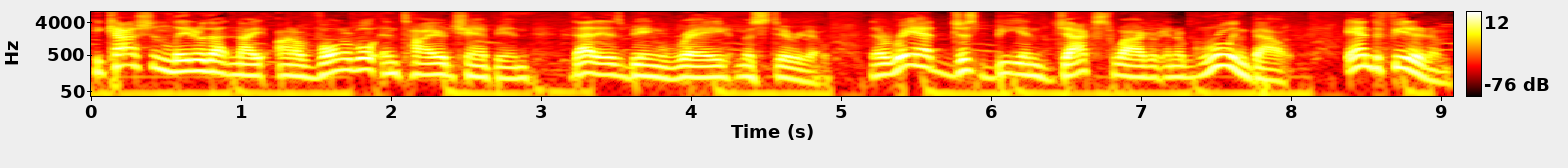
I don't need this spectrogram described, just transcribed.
he cashed in later that night on a vulnerable and tired champion, that is, being Rey Mysterio. Now, Rey had just beaten Jack Swagger in a grueling bout and defeated him.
